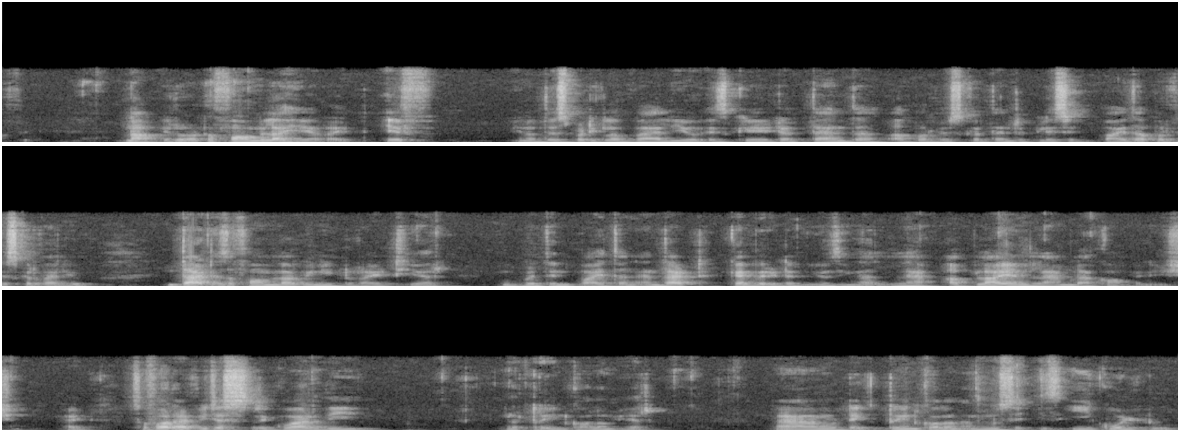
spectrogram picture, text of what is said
of it. Now we wrote a formula here, right? If you know this particular value is greater than the upper whisker, then replace it by the upper whisker value. That is a formula we need to write here within Python, and that can be written using a apply and lambda combination, right? So for that, we just require the, the train column here. And I'm going to take train column, I'm going to say is equal to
